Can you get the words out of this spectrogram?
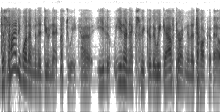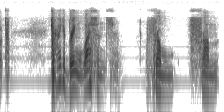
deciding what I'm going to do next week. Uh, either either next week or the week after, I'm going to talk about try to bring lessons from from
